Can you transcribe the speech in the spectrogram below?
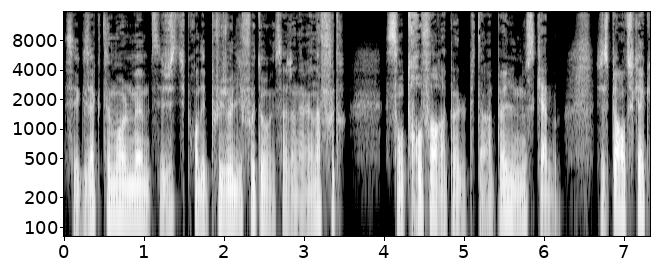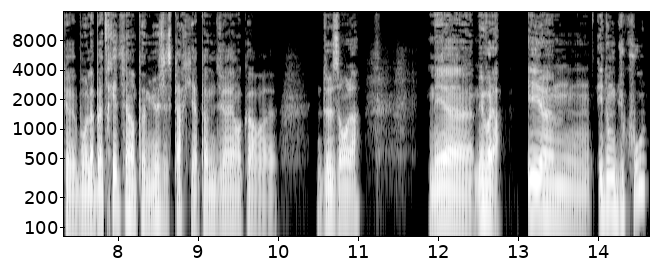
C'est exactement le même. C'est juste qu'il prend des plus jolies photos. Et ça, j'en ai rien à foutre. Ils sont trop forts Apple. Putain, Apple nous scam. J'espère en tout cas que bon, la batterie tient un peu mieux. J'espère qu'il va pas me durer encore euh, deux ans là. Mais euh, mais voilà. Et euh, et donc du coup,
